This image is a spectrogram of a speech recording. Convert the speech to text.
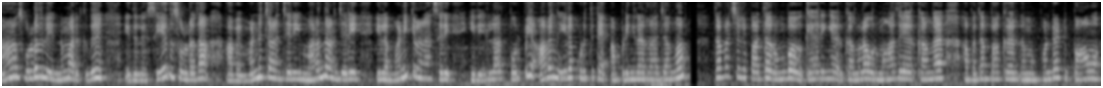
நான் சொல்கிறதுல என்னமா இருக்குது? இதில் சேது சொல்கிறதா அவன் மன்னிச்சாலும் சரி மறந்தாலும் சரி இல்லை மன்னிக்கலனா சரி இது எல்லா பொறுப்பையும் அவன் கையில் கொடுத்துட்டேன் அப்படிங்கிறார் ராஜாங்கம் தமிழ்ச்செல்வி பார்த்தா ரொம்ப கேரிங்காக இருக்காங்களா? ஒரு மாதிரியாக இருக்காங்க. அப்போ தான் பார்க்குறாரு நம்ம பொண்டாட்டி பாவம்.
